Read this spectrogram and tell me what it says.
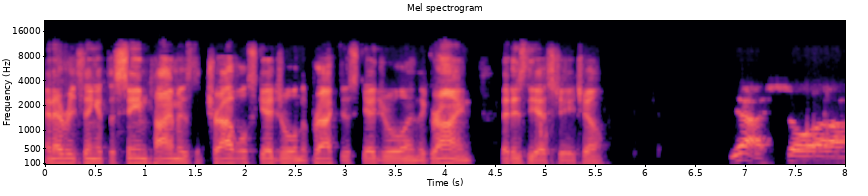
and everything at the same time as the travel schedule and the practice schedule and the grind that is the SJHL. Yeah. So, uh,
